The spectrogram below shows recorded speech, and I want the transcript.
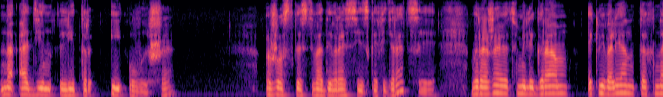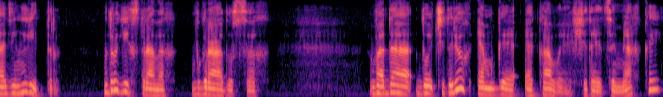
на 1 литр и выше, жесткость воды в Российской Федерации выражают в миллиграмм эквивалентах на 1 литр, в других странах в градусах. Вода до 4 МГЭКВ считается мягкой,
